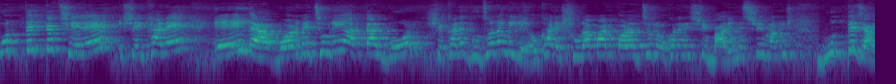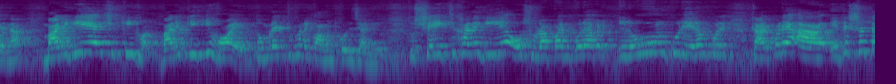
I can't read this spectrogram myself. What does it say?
প্রত্যেকটা ছেলে সেখানে এই বরবেচুনি আর তার বোন, সেখানে দুজনে মিলে, ওখানে সুরাপান করার জন্য, ওখানে নিশ্চয়ই বাড়ি নিশ্চয়ই মানুষ ঘুরতে যায় না। বাড়ি গিয়ে এসে কী হয়? বাড়ি কী কী হয়? তোমরা একটুখানি কমেন্ট করে জানিও। তো সেইখানে গিয়ে ও সুরাপান করে আবার এরকম করে এরকম করে, তারপরে এদের সাথে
